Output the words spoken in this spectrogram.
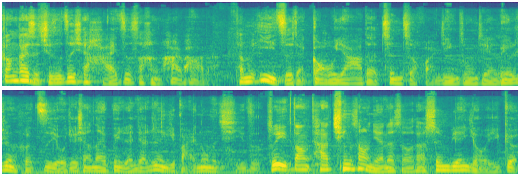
刚开始其实这些孩子是很害怕的。他们一直在高压的政治环境中间，没有任何自由，就相当于被人家任意摆弄的棋子。所以，当他青少年的时候，他身边有一个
